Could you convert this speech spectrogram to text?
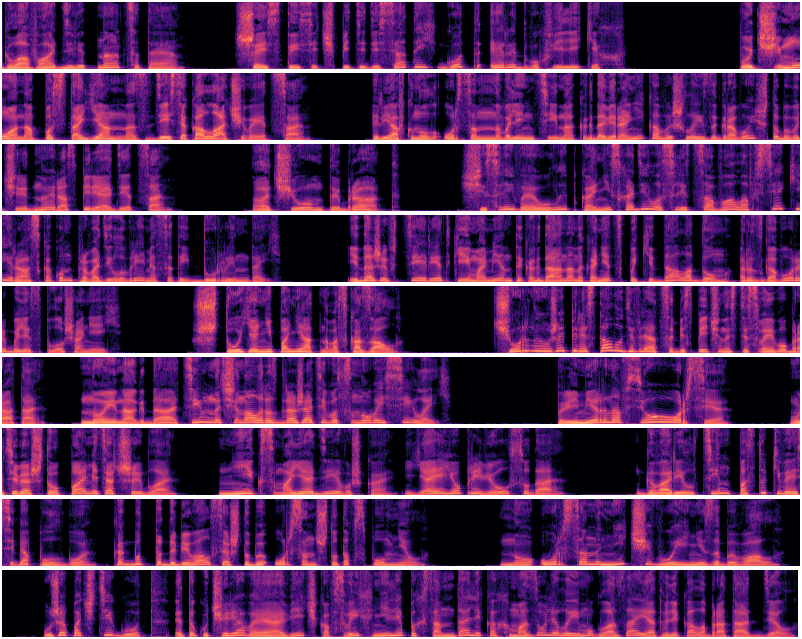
Глава 19. 6050 год эры двух великих. «Почему она постоянно здесь околачивается?» — рявкнул Орсон на Валентина, когда Вероника вышла из игровой, чтобы в очередной раз переодеться. «О чем ты, брат?» Счастливая улыбка не сходила с лица Вала всякий раз, как он проводил время с этой дурындой. И даже в те редкие моменты, когда она, наконец, покидала дом, разговоры были сплошь о ней. «Что я непонятного сказал?» Черный уже перестал удивляться беспечности своего брата, но иногда Тин начинал раздражать его с новой силой. «Примерно все, Орси. У тебя что, память отшибла? Никс — моя девушка, я ее привел сюда». — говорил Тин, постукивая себя по лбу, как будто добивался, чтобы Орсон что-то вспомнил. Но Орсон ничего и не забывал. Уже почти год эта кучерявая овечка в своих нелепых сандаликах мозолила ему глаза и отвлекала брата от дел.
